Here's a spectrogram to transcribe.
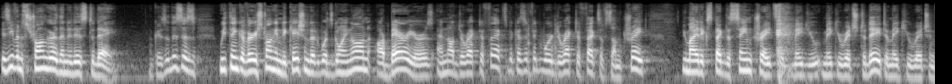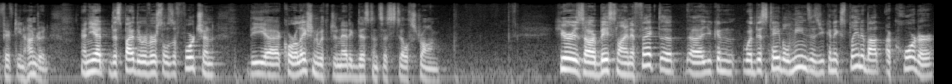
is even stronger than it is today. Okay, so this is, we think, a very strong indication that what's going on are barriers and not direct effects, because if it were direct effects of some trait, you might expect the same traits that made you, make you rich today to make you rich in 1500. And yet, despite the reversals of fortune, the uh, correlation with genetic distance is still strong. Here is our baseline effect. Uh, uh, you can, what this table means is you can explain about a quarter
